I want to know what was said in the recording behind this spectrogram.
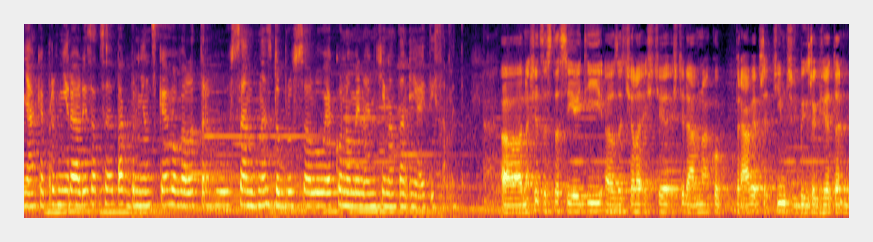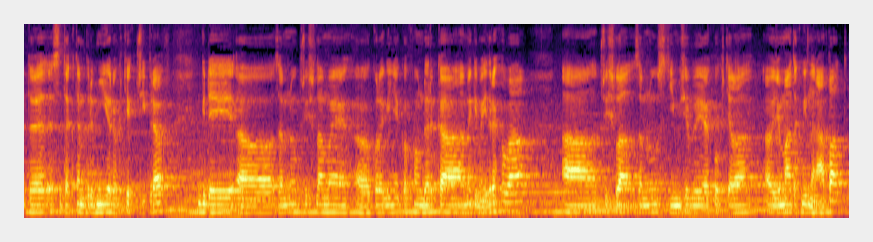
nějaké první realizace, tak brněnského veletrhu sem dnes do Bruselu jako nominanti na ten EIT Summit? Naše cesta CAT uh, začala ještě, ještě dávno jako právě předtím, což bych řekl, že ten, to je asi tak ten první rok těch příprav kdy uh, za mnou přišla moje uh, kolegyně co-founderka Maggie Mejdrechová a přišla za mnou s tím, že by jako chtěla, že má takovýhle nápad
